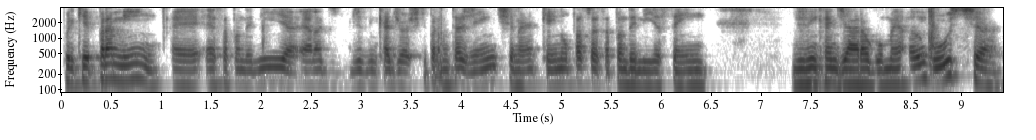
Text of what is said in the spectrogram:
Porque, para mim, é, essa pandemia, ela desencadeou, acho que para muita gente, né? Quem não passou essa pandemia sem desencadear alguma angústia,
